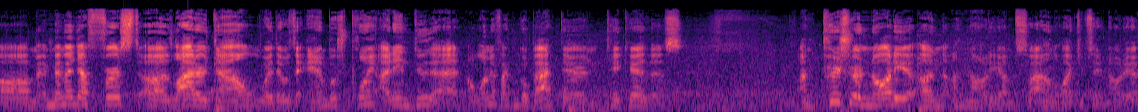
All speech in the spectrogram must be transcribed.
Um, remember that first uh, ladder down where there was an ambush point? I didn't do that. I wonder if I can go back there and take care of this. I'm pretty sure Nadia, uh, uh, Nadia, I'm sorry, I don't know why I keep saying Nadia.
